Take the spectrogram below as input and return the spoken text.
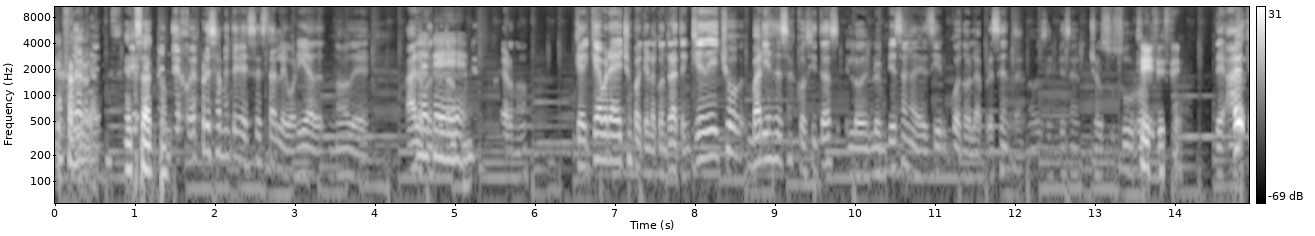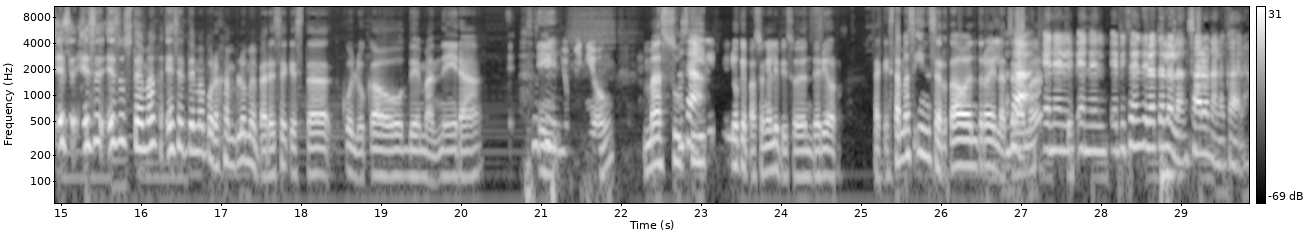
La Exacto. pues. Exacto. Es, pendejo, es precisamente es esta alegoría, ¿no? De. Ah, lo Lo contrataron que- porque es mujer, ¿no? ¿Qué, qué habrá hecho para que la contraten? Que de hecho, varias de esas cositas lo, lo empiezan a decir cuando la presentan, ¿no? Se empiezan a escuchar susurros sí, sí, sí. De. Ah, Es- que- ese- ese- esos temas, ese tema, por ejemplo, me parece que está colocado de manera, en mi opinión, más sutil sea- que lo que pasó en el episodio anterior. O sea, que está más insertado dentro de la O sea, trama. en el, en el episodio anterior te lo lanzaron a la cara.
